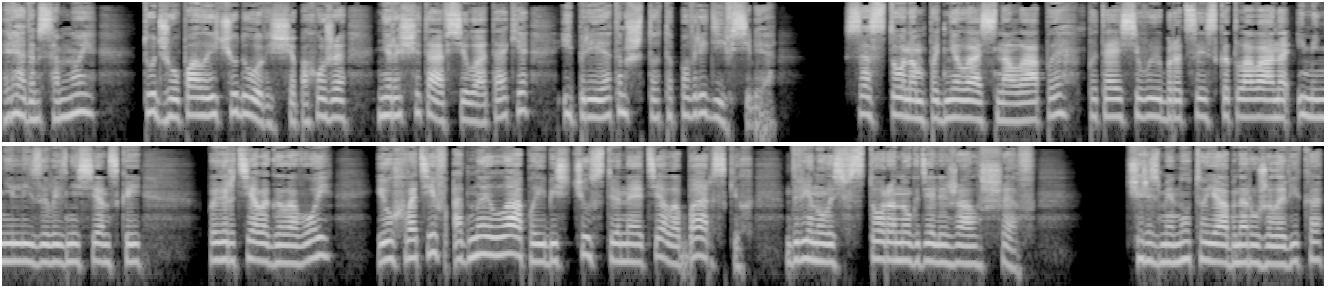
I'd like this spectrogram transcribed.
Рядом со мной тут же упало и чудовище, похоже, не рассчитав силу атаки и при этом что-то повредив себе. Со стоном поднялась на лапы, пытаясь выбраться из котлована имени Лизы Вознесенской, повертела головой — и, ухватив одной лапой бесчувственное тело барских, двинулась в сторону, где лежал шеф. Через минуту я обнаружила Вика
